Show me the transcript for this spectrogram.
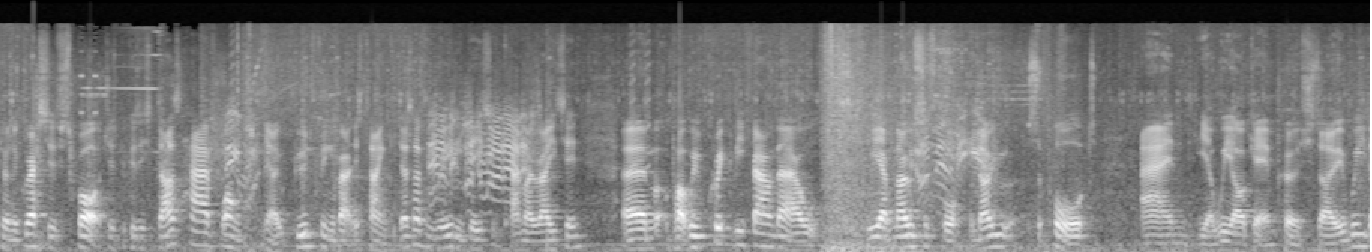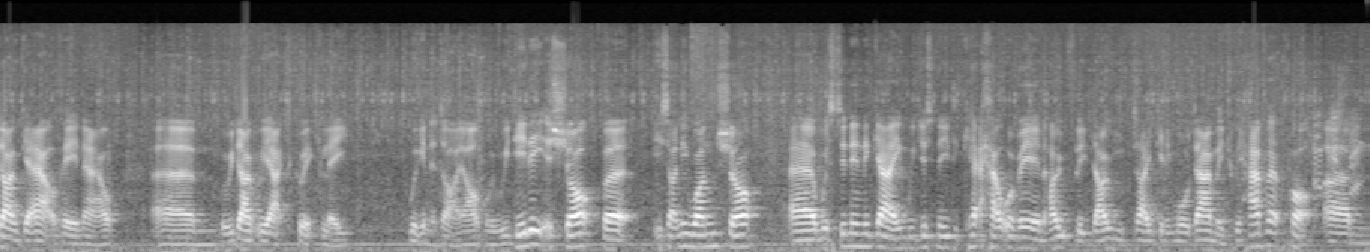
to an aggressive spot just because this does have one you know good thing about this tank. It does have a really decent camo rating. Um, but we've quickly found out we have no support, no support, and yeah, we are getting pushed. So if we don't get out of here now, um, we don't react quickly, we're going to die, aren't we? We did eat a shot, but it's only one shot. Uh, we're still in the game. We just need to get out of here and hopefully don't take any more damage. We have got um,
